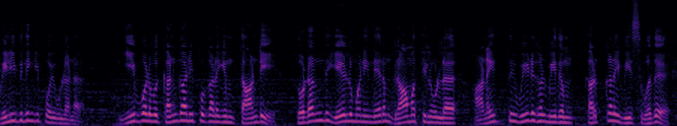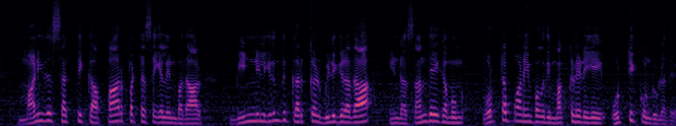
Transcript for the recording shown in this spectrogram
விழிபிதுங்கி போயுள்ளனர். இவ்வளவு கண்காணிப்புகளையும் தாண்டி தொடர்ந்து ஏழு மணி நேரம் கிராமத்தில் உள்ள அனைத்து வீடுகள் மீதும் கற்களை வீசுவது மனித சக்திக்கு அப்பாற்பட்ட செயல் என்பதால் விண்ணில் இருந்து கற்கள் விழுகிறதா என்ற சந்தேகமும் ஒட்டப்பாளையம் பகுதி மக்களிடையே ஒட்டி கொண்டுள்ளது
